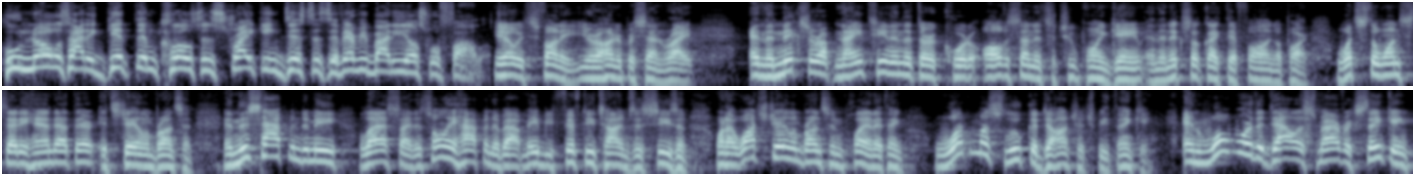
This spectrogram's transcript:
who knows how to get them close in striking distance if everybody else will follow. You know, it's funny. You're 100% right. And the Knicks are up 19 in the third quarter. All of a sudden, it's a two point game, and the Knicks look like they're falling apart. What's the one steady hand out there? It's Jalen Brunson. And this happened to me last night. It's only happened about maybe 50 times this season. When I watch Jalen Brunson play, and I think, what must Luka Doncic be thinking? And what were the Dallas Mavericks thinking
